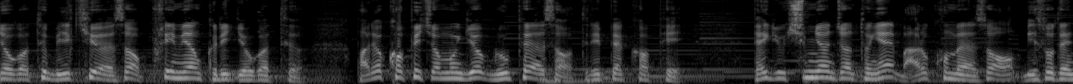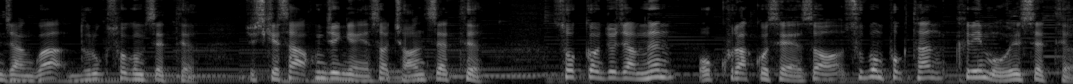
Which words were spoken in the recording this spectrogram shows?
요거트 밀키오에서 프리미엄 Greek 요거트, 발효커피 전문기업 루페에서 drip bag 커피, 160년 전통의 마루코메에서 미소된장과 누룩소금 세트, 주식회사 홍진경에서 전 세트, 속 건조 잡는 오쿠라코세에서 수분폭탄 크림 오일 세트,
